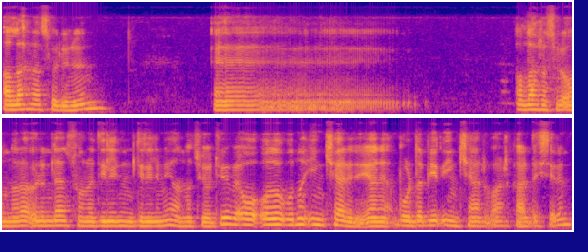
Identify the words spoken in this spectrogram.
Allah Resulü'nün ee, Allah Resulü onlara ölümden sonra dirilim, dirilmeyi anlatıyor diyor ve o, o bunu inkar ediyor. Yani burada bir inkar var kardeşlerim.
